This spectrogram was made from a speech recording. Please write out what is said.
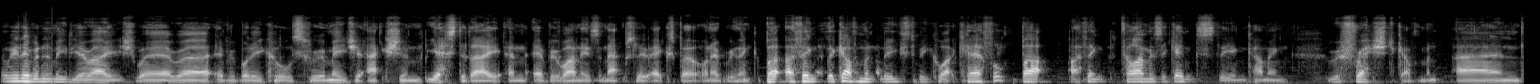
We live in a media age where uh, everybody calls for immediate action yesterday and everyone is an absolute expert on everything. But I think the government needs to be quite careful. But I think time is against the incoming refreshed government. And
